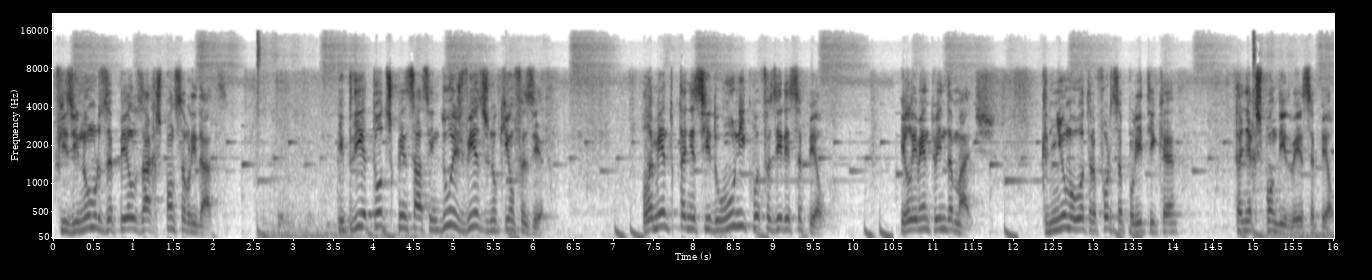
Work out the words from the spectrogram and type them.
fiz inúmeros apelos à responsabilidade e pedi a todos que pensassem duas vezes no que iam fazer. Lamento que tenha sido o único a fazer esse apelo. E lamento ainda mais que nenhuma outra força política tenha respondido a esse apelo.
